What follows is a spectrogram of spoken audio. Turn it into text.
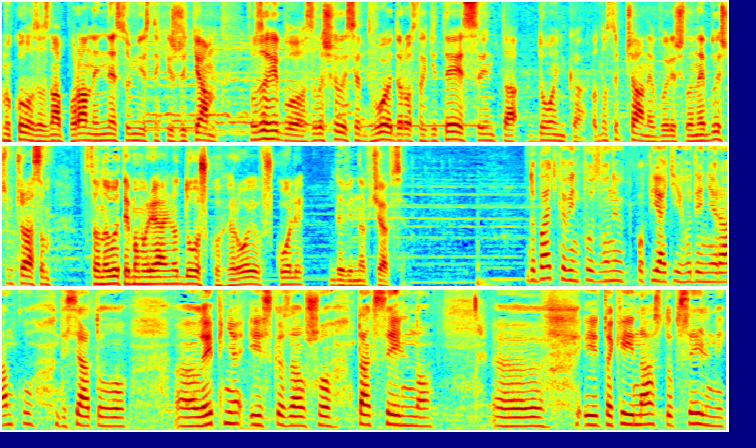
Микола зазнав поранень несумісних із життям. У загиблого залишилися двоє дорослих дітей, син та донька. Односельчани вирішили найближчим часом встановити меморіальну дошку герою в школі, де він навчався. До батька він позвонив о 5 годині ранку, 10 липня, і сказав, що так сильно е, і такий наступ сильний,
